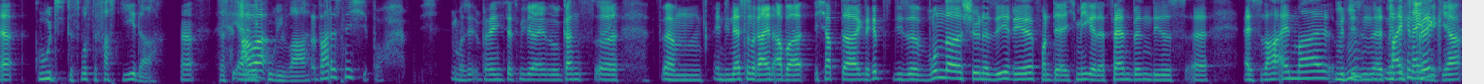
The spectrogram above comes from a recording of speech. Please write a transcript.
Ja, gut. Das wusste fast jeder, ja. dass die Erde Aber- eine Kugel war. War das nicht, boah, ich muss, ich setze mich wieder in so ganz äh, ähm, in die Nesseln rein, aber ich habe da, da gibt es diese wunderschöne Serie, von der ich mega der Fan bin, dieses äh, Es war einmal mit Mhm, diesem äh, Zeichentrick. Ja.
